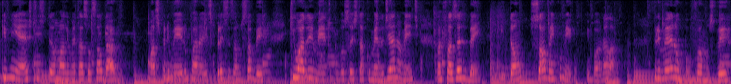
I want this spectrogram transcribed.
que viestes ter uma alimentação saudável. Mas primeiro, para isso, precisamos saber que o alimento que você está comendo diariamente vai fazer bem. Então, só vem comigo e bora lá. Primeiro, vamos ver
